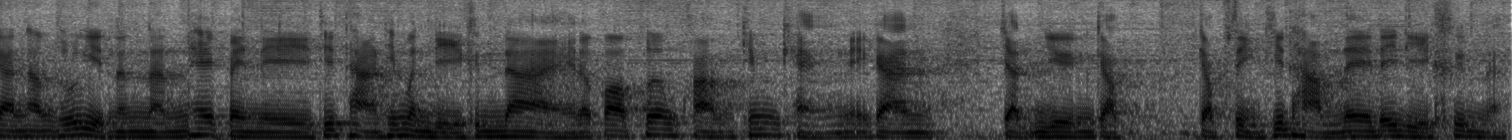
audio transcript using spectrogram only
การทำธุรกิจนั้นๆ ให้ไปในทิศทางที่มันดีขึ้นได้ แล้วก็เพิ่มความเข้มแข็งในการจัดยืนกับกับสิ่งที่ทำได้ได้ดีขึ้นนะ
